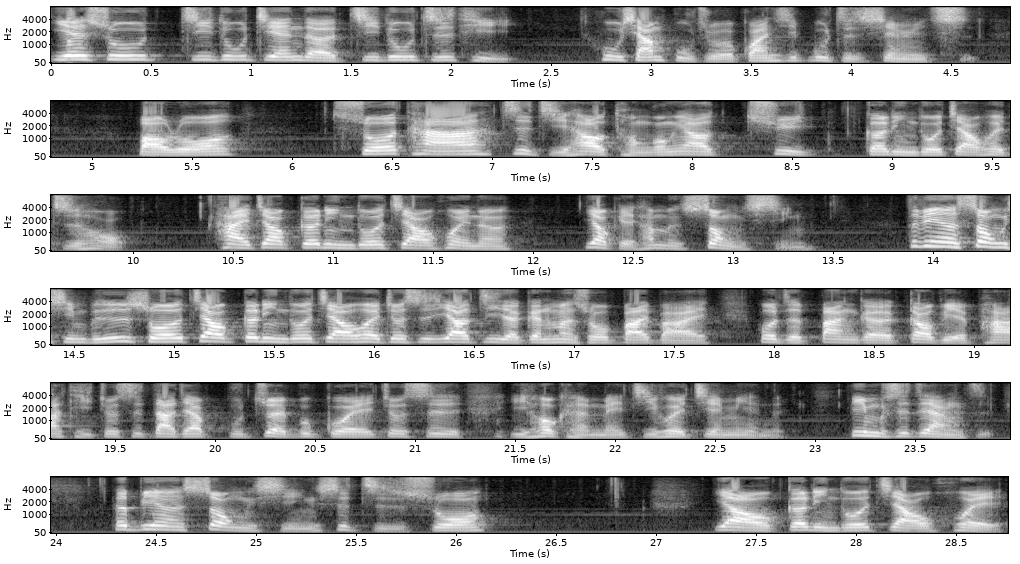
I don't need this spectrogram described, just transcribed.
耶稣基督间的基督肢体互相补足的关系不只限于此。保罗说他自己还有同工要去哥林多教会之后，他还叫哥林多教会呢要给他们送行。这边的送行不是说叫哥林多教会就是要记得跟他们说拜拜，或者办个告别 party，就是大家不醉不归，就是以后可能没机会见面的，并不是这样子。这边的送行是指说要哥林多教会。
